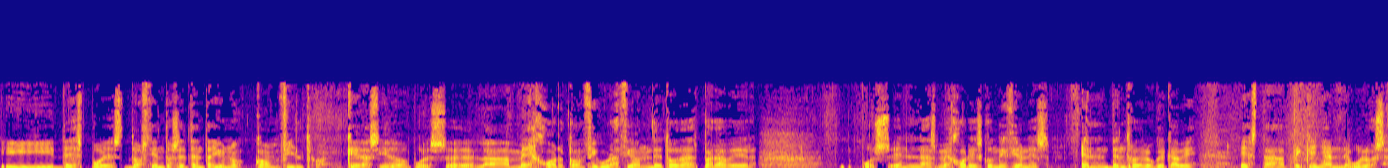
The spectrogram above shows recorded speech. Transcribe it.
Y después 271 con filtro, que ha sido pues eh, la mejor configuración de todas para ver pues en las mejores condiciones dentro de lo que cabe esta pequeña nebulosa.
